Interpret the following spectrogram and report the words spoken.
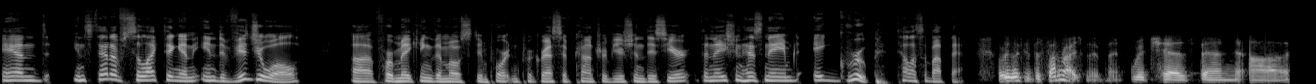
And instead of selecting an individual uh, for making the most important progressive contribution this year, the nation has named a group. Tell us about that. We looked at the Sunrise Movement, which has been uh,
